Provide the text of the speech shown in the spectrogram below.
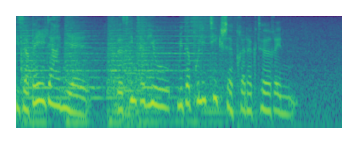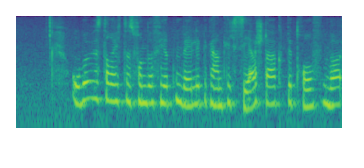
Isabel Daniel. Das Interview mit der Politikchefredakteurin. Oberösterreich, das von der vierten Welle bekanntlich sehr stark betroffen war,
